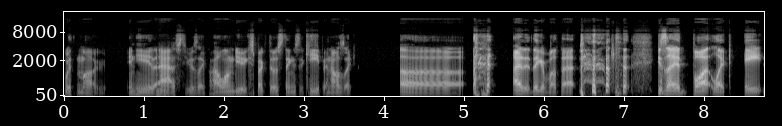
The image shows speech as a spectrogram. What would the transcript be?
with Mug, and he had Hmm. asked, he was like, how long do you expect those things to keep? And I was like, uh. I didn't think about that because I had bought like eight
